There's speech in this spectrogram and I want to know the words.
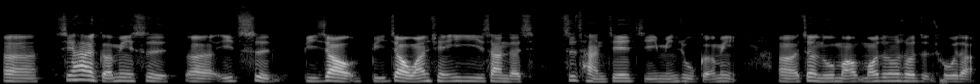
嗯，辛亥革命是呃一次比较比较完全意义上的资产阶级民主革命。呃，正如毛毛泽东所指出的，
